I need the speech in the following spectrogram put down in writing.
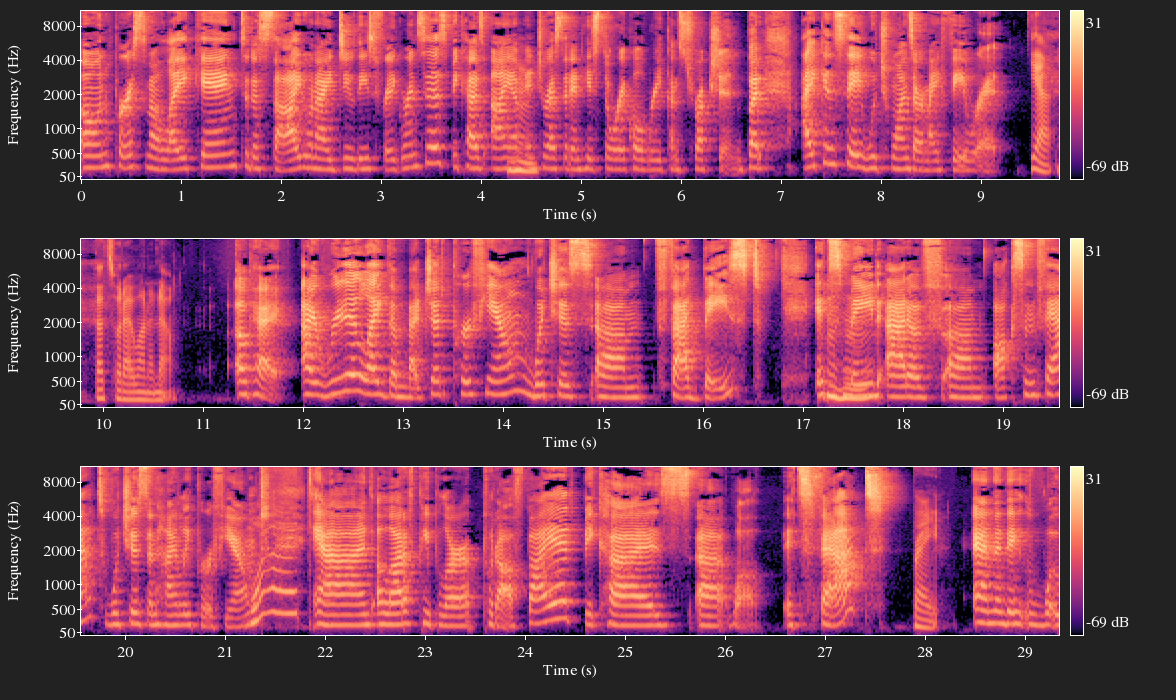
own personal liking to the side when I do these fragrances because I am mm-hmm. interested in historical reconstruction. But I can say which ones are my favorite. Yeah, that's what I want to know. Okay, I really like the Medjed perfume, which is um, fat based. It's mm-hmm. made out of um, oxen fat, which is not highly perfumed. What? And a lot of people are put off by it because, uh, well, it's fat. Right. And then they what,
